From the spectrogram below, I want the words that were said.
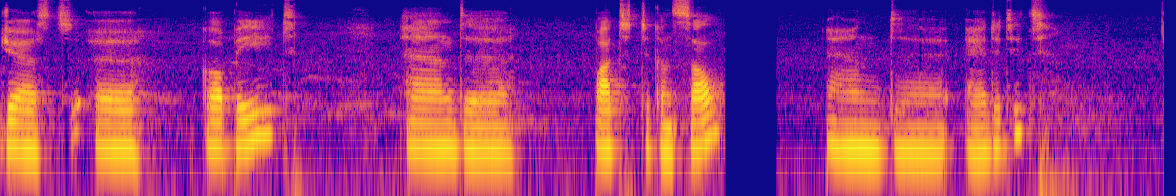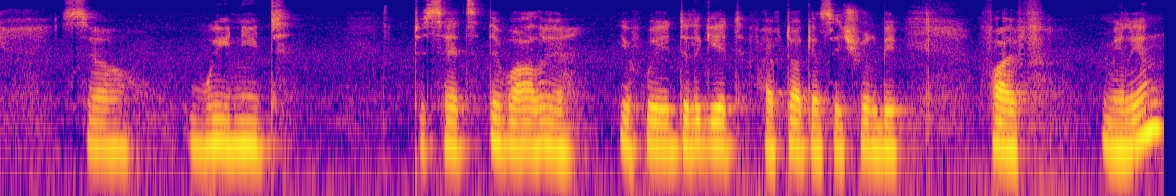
just uh, copy it and uh, path to console and uh, edit it. So we need to set the value. If we delegate 5 tokens it should be 5 million.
